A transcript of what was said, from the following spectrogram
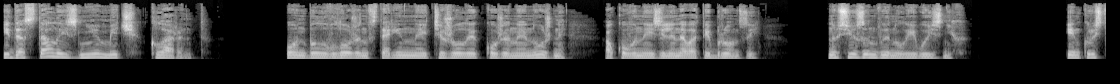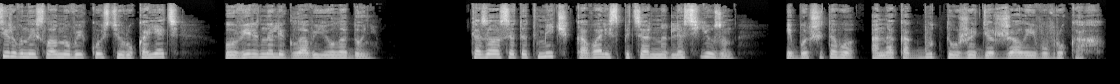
И достала из нее меч Кларент. Он был вложен в старинные тяжелые кожаные ножны, окованные зеленоватой бронзой, но Сьюзен вынула его из них. Инкрустированная слоновой костью рукоять уверенно легла в ее ладонь. Казалось, этот меч ковали специально для Сьюзен, и больше того, она как будто уже держала его в руках.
